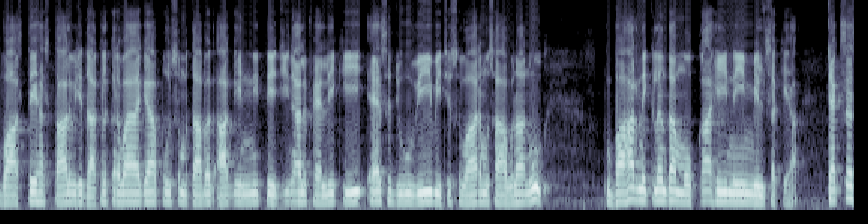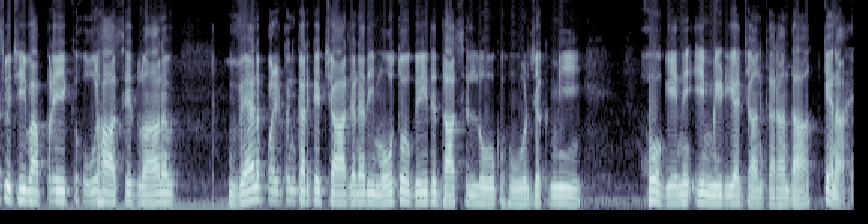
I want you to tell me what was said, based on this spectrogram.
ਵਾਸਤੇ ਹਸਪਤਾਲ ਵਿੱਚ ਦਾਖਲ ਕਰਵਾਇਆ ਗਿਆ। ਪੁਲਿਸ ਮੁਤਾਬਕ ਅੱਗ ਇੰਨੀ ਤੇਜ਼ੀ ਨਾਲ ਫੈਲੀ ਕਿ ਐਸਯੂਵੀ ਵਿੱਚ ਸਵਾਰ ਮੁਸਾਫਰਾਂ ਨੂੰ ਬਾਹਰ ਨਿਕਲਣ ਦਾ ਮੌਕਾ ਹੀ ਨਹੀਂ ਮਿਲ ਸਕਿਆ। ਟੈਕਸਸ ਵਿੱਚ ਹੀ ਵਾਪਰੇ ਇੱਕ ਹੋਰ ਹਾਦਸੇ ਦੌਰਾਨ ਵੈਨ ਪਲਟਣ ਕਰਕੇ 4 ਜਣਿਆਂ ਦੀ ਮੌਤ ਹੋ ਗਈ ਤੇ 10 ਲੋਕ ਹੋਰ ਜ਼ਖਮੀ ਹੋ ਗਏ ਨੇ। ਇਹ ਮੀਡੀਆ ਜਾਣਕਾਰਾਂ ਦਾ ਕਹਿਣਾ ਹੈ।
